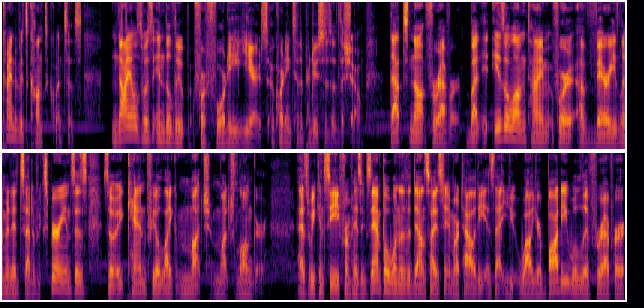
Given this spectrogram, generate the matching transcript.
kind of its consequences. Nyles was in the loop for 40 years, according to the producers of the show. That's not forever, but it is a long time for a very limited set of experiences, so it can feel like much, much longer. As we can see from his example, one of the downsides to immortality is that you, while your body will live forever,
